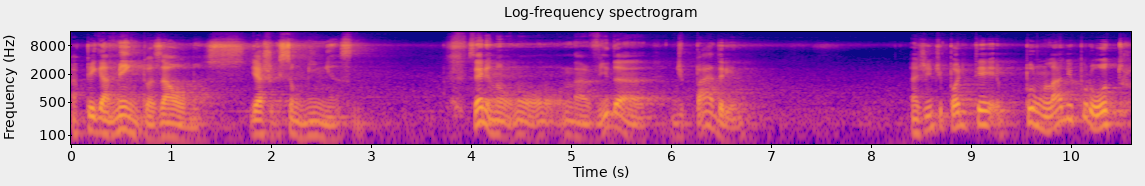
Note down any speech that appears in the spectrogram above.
apegamento às almas e acho que são minhas. Sério, no, no, na vida de padre, a gente pode ter por um lado e por outro.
